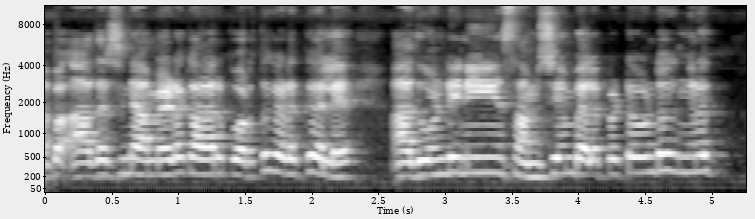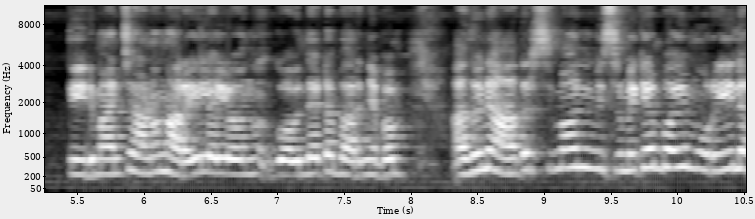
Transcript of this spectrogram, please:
അപ്പോൾ ആദർശിന്റെ അമ്മയുടെ കാറ് പുറത്ത് കിടക്കുകയല്ലേ? അതുകൊണ്ട് ഇനി സംശയം ബലപ്പെട്ടുകൊണ്ട് ഇങ്ങനെ തീരുമാനിച്ചാണോ എന്ന് അറിയില്ലല്ലോ എന്ന് ഗോവിന്ദേട്ടൻ പറഞ്ഞപ്പം അതിന് ആദർശമോൻ വിശ്രമിക്കാൻ പോയി മുറിയില്ല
